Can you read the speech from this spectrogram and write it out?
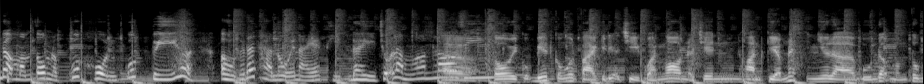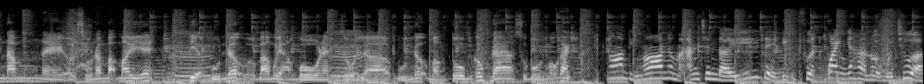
đậu mắm tôm là quốc hồn quốc túy rồi. Ở cái đất hà nội này thì đầy chỗ làm ngon lo Ờ, gì? tôi cũng biết có một vài cái địa chỉ quán ngon ở trên Hoàn Kiếm đấy như là bún đậu mắm tôm 5 này ở số 5 Bạ Mây ấy. Ừ. tiệm bún đậu ở 30 hàng bồ này Ừ. rồi là bún đậu mắm tôm gốc đa số 4 ngõ gạch. Ngon thì ngon nhưng mà ăn trên đấy để định phượt quanh cái hà nội buổi trưa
